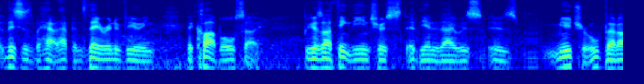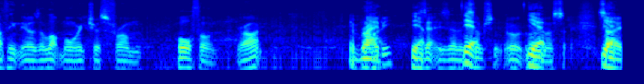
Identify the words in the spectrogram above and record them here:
this is how it happens. They're interviewing the club also, because I think the interest at the end of the day was was mutual, but I think there was a lot more interest from Hawthorn, right? Right. Maybe Yeah. is that, is that an Yeah. assumption? Or, Yeah. So, Yeah.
